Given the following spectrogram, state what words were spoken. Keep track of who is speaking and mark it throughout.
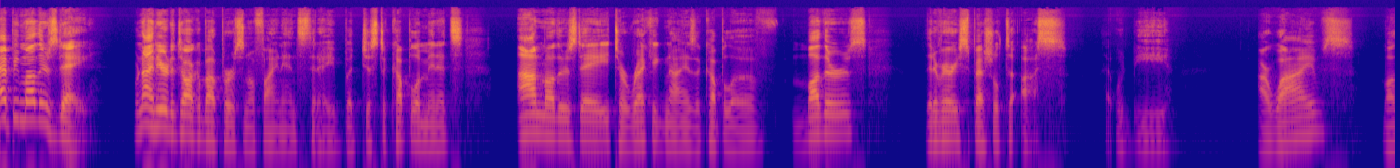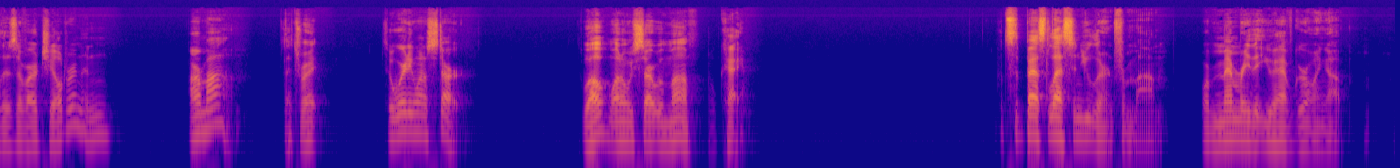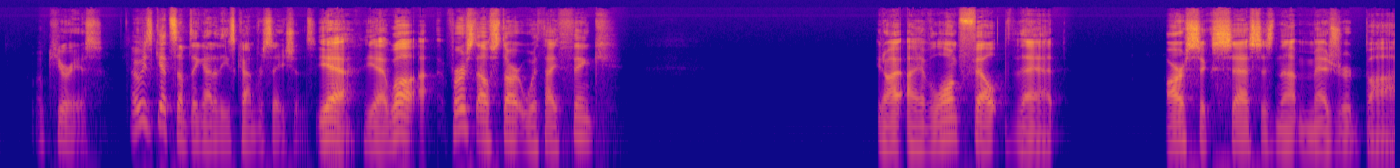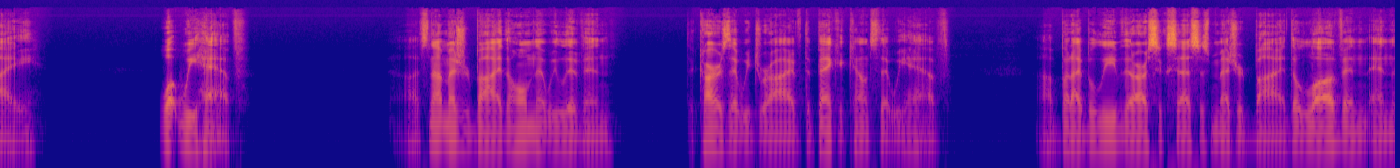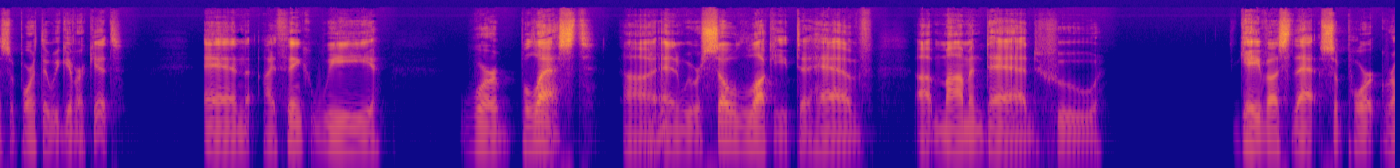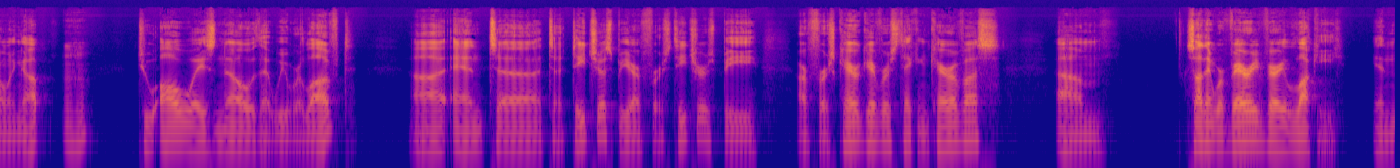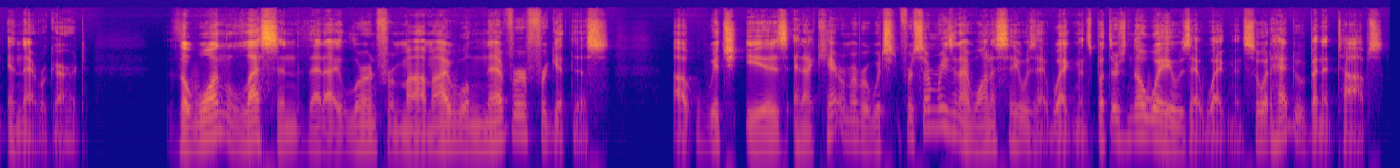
Speaker 1: Happy Mother's Day. We're not here to talk about personal finance today, but just a couple of minutes on Mother's Day to recognize a couple of mothers that are very special to us. That would be our wives, mothers of our children, and our mom.
Speaker 2: That's right.
Speaker 1: So, where do you want to start?
Speaker 2: Well, why don't we start with mom?
Speaker 1: Okay. What's the best lesson you learned from mom or memory that you have growing up? I'm curious. I always get something out of these conversations.
Speaker 2: Yeah, yeah. Well, uh, first I'll start with I think, you know, I, I have long felt that our success is not measured by what we have. Uh, it's not measured by the home that we live in, the cars that we drive, the bank accounts that we have. Uh, but I believe that our success is measured by the love and, and the support that we give our kids. And I think we were blessed uh,
Speaker 1: Mhm.
Speaker 2: and we were so lucky to have uh, mom and dad who gave us that support growing up
Speaker 1: Mm-hmm.
Speaker 2: to always know that we were loved uh, and to, to teach us, be our first teachers, be our first caregivers, taking care of us. Um, so I think we're very, very lucky in, in that regard. The one lesson that I learned from mom, I will never forget this, uh, which is, and I can't remember which, for some reason I want to say it was at Wegmans, but there's no way it was at Wegmans. So it had to have been at Tops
